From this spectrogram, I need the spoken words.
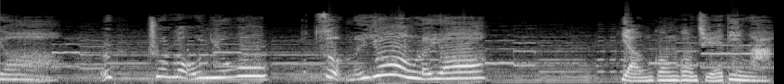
呀，这老牛怎么样了呀？杨公公决定啊，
